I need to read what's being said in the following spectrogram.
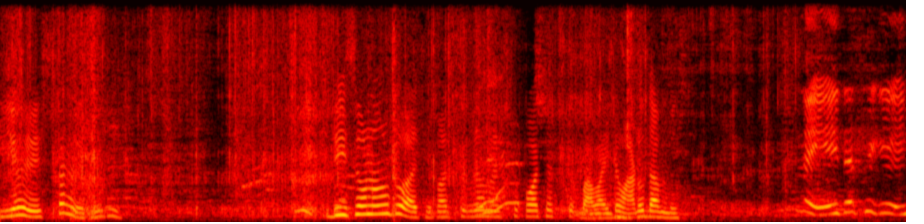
ইয়ে হয়েছে নাকি? আছে পাঁচশো গ্রাম একশো পঁচাত্তর। বাবা এটা আরও দাম বেশি। না এইটার থেকে এই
